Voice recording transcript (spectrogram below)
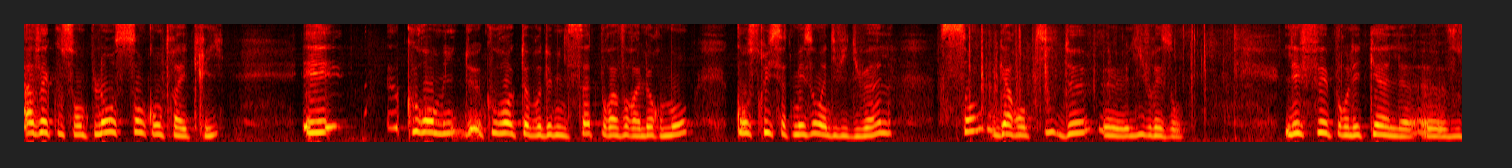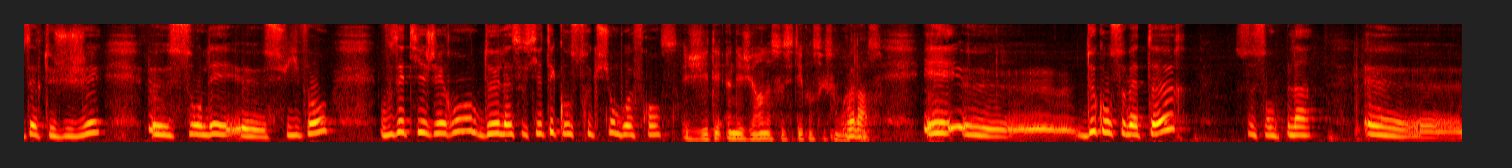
avec ou sans plan, sans contrat écrit. Et courant, courant octobre 2007, pour avoir à Lormont, construit cette maison individuelle, sans garantie de euh, livraison. Les faits pour lesquels euh, vous êtes jugé euh, sont les euh, suivants. Vous étiez gérant de la société Construction Bois France. J'étais un des gérants de la société Construction Bois Voilà. France. Et deux consommateurs se sont plaints de,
